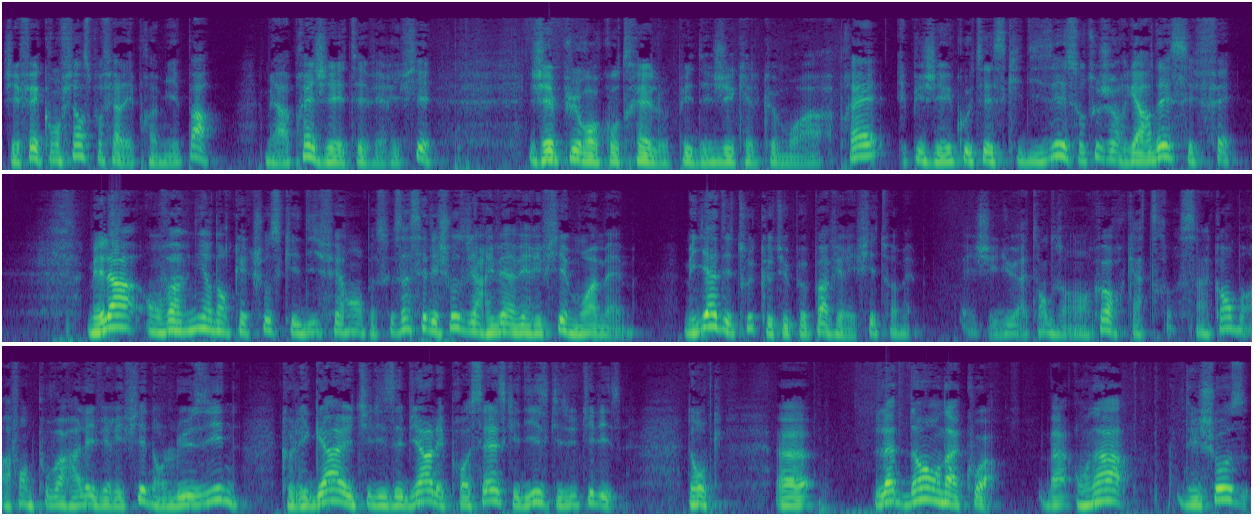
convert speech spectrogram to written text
j'ai fait confiance pour faire les premiers pas. Mais après, j'ai été vérifié. J'ai pu rencontrer le PDG quelques mois après, et puis j'ai écouté ce qu'il disait, et surtout je regardais ses faits. Mais là, on va venir dans quelque chose qui est différent, parce que ça, c'est des choses que j'arrivais à vérifier moi-même. Mais il y a des trucs que tu peux pas vérifier toi-même. J'ai dû attendre encore 4-5 ans avant de pouvoir aller vérifier dans l'usine que les gars utilisaient bien les process qu'ils disent qu'ils utilisent. Donc, euh, là-dedans, on a quoi? Ben, On a des choses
